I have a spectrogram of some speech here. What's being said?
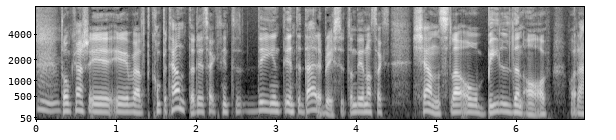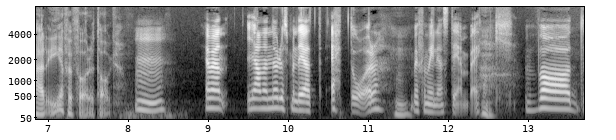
Mm. De kanske är, är, väldigt kompetenta, det är säkert inte, det är inte, inte där det brister, utan det är någon slags känsla och bilden av vad det här är för företag. Mm. Ja, men, Janne, nu har du spenderat ett år mm. med familjen Stenbeck. Vad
